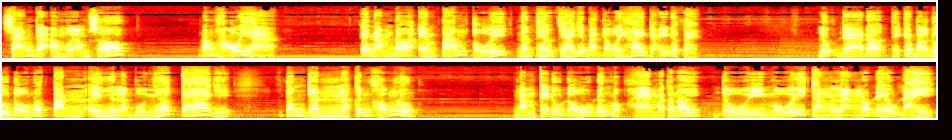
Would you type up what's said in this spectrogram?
Sáng ra ông mời ổng sốt, Nóng hỏi à Cái năm đó em 8 tuổi, Nên theo cha với bà nội hái rẫy được rồi Lúc ra đó thì cái bờ đu đủ nó tanh y như là mùi nhớt cá vậy. Tanh rình là kinh khủng luôn. Năm cây đu đủ đứng một hàng mà ta nói, Rùi mũi thằng lằn nó đeo đầy.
